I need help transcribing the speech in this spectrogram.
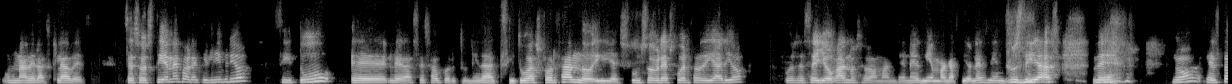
una de las claves. Se sostiene por equilibrio si tú eh, le das esa oportunidad. Si tú vas forzando y es un sobreesfuerzo diario, pues ese yoga no se va a mantener ni en vacaciones ni en tus días de, ¿no? Esto,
